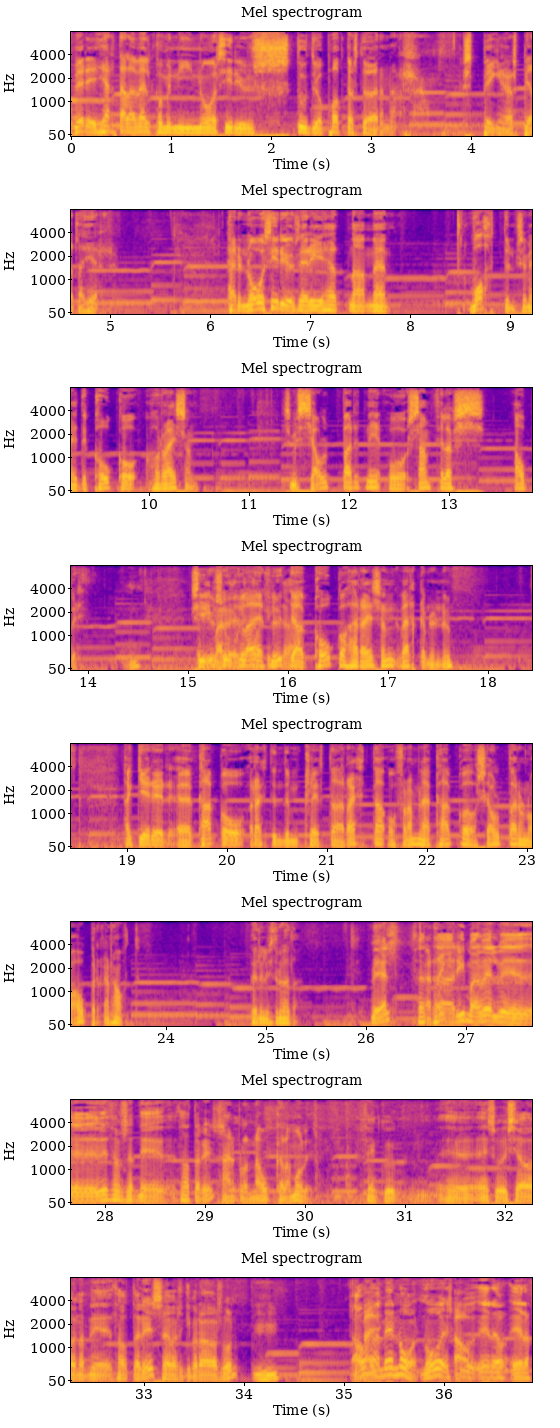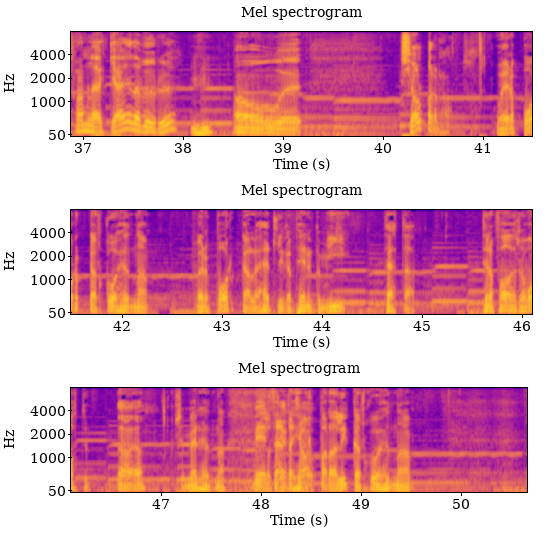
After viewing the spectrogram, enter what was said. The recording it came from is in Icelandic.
Verið hjertalega velkomin í Nova Sirius stúdíu podcastöðarinnar Spekingar spjalla hér. Herru, Nova Sirius er í hérna með vottun sem heitir Coco Horizon sem er sjálfbarni og samfélags ábyrð Sirius Rímar við súklaði er hluti af Coco Horizon verkefninu. Það gerir uh, kakóræktundum kleift að rækta og framlega kakó á sjálfbæran og ábyrgan hátt. Hvernig lístum þetta? Vel, Er það þetta rýmar vel við uh, viðfámsefni þáttaris Það er bara nákvæmlega málið. Fengum uh, eins og við sjáum nafni þáttaris Það var ekki bara aðeins von mm Ánægð með Nóa Nóa er, sko, er, að, er að framlega gæða vöru Mhm. á uh, sjálfbaranhátt og er að borga sko hérna og er að borga alveg hellinga peningum í þetta til að fá þessa vottun. Já, já, sem er hérna Vel og þetta hjálpar það líka sko hérna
